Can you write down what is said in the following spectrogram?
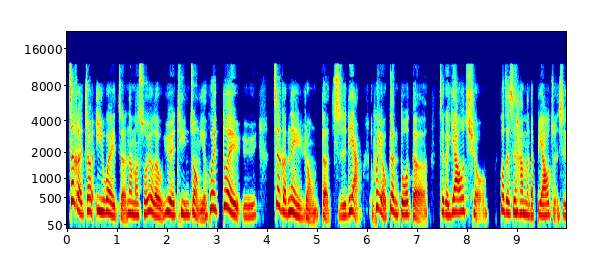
这个就意味着，那么所有的阅听众也会对于这个内容的质量会有更多的这个要求。或者是他们的标准是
